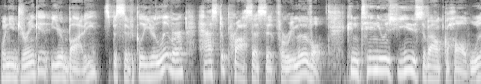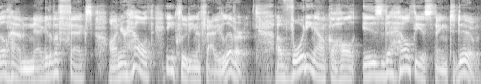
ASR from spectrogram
When you drink it, your body, specifically your liver, has to process it for removal. Continuous use of alcohol will have negative effects on your health, including a fatty liver. Avoiding alcohol is the healthiest thing to do.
